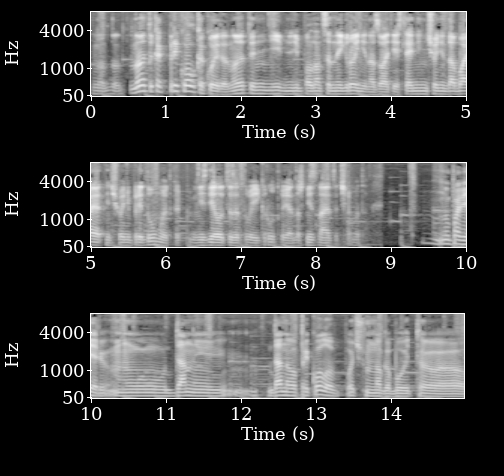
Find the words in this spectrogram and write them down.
Ну, ну, ну, это как прикол какой-то, но это не, не полноценной игрой не назвать. Если они ничего не добавят, ничего не придумают, как не сделают из этого игру, то я даже не знаю, зачем это. Ну, поверь, у данный, данного прикола очень много будет э,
